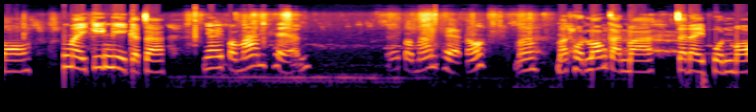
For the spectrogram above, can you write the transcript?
บอกิ่งใหม่กิ่งนี่ก็จะใหญ่ประมาณแขนใหญ่ประมาณแขนเนาะมามาทดลองกันว่าจะได้ผลบอ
